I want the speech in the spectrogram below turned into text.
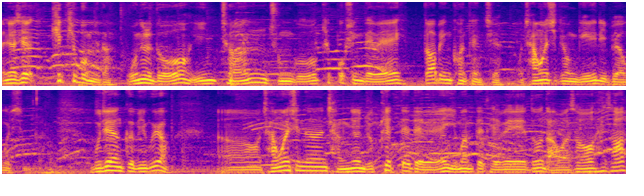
안녕하세요. 킥튜브입니다. 오늘도 인천 중국 킥복싱 대회 더빙 컨텐츠 장원씨 경기 리뷰하고 있습니다. 무제한급이고요. 어, 장원씨는 작년 6회 때 대회 이맘때 대회에도 나와서 해서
